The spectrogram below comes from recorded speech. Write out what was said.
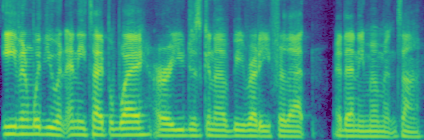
even with you in any type of way, or are you just gonna be ready for that at any moment in time?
